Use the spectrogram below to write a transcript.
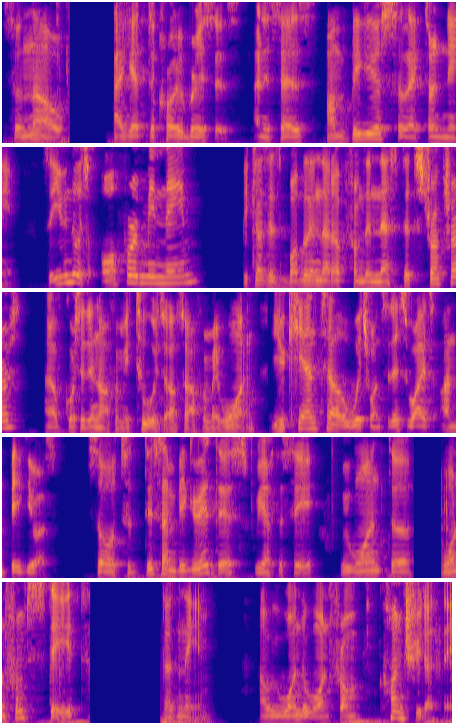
so now I get the curly braces and it says ambiguous selector name. So even though it's offered me name, because it's bubbling that up from the nested structures, and of course it didn't offer me two, it also offered me one, you can't tell which one. So this is why it's ambiguous. So to disambiguate this, we have to say we want the one from state, that name, and we want the one from country, that name.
